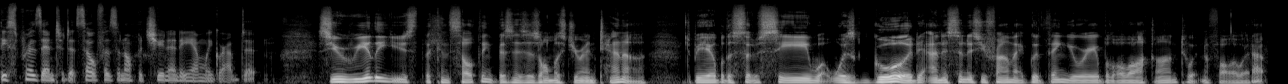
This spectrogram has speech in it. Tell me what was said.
this presented itself as an opportunity and we grabbed it. So you really used the consulting business as almost your antenna to be able to sort of see what was good, and as soon as you found that good thing, you were able to lock onto it and follow it up.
